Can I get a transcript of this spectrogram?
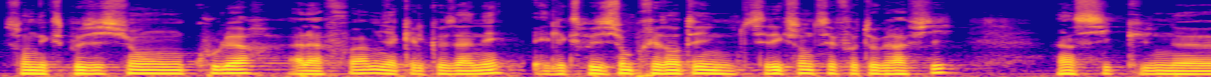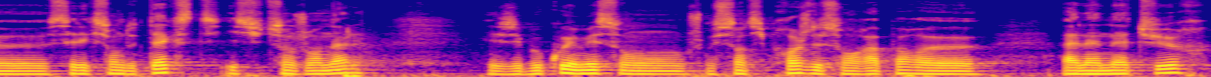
son exposition couleurs à la fois il y a quelques années et l'exposition présentait une sélection de ses photographies ainsi qu'une sélection de textes issus de son journal et j'ai beaucoup aimé son. Je me suis senti proche de son rapport euh, à la nature.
